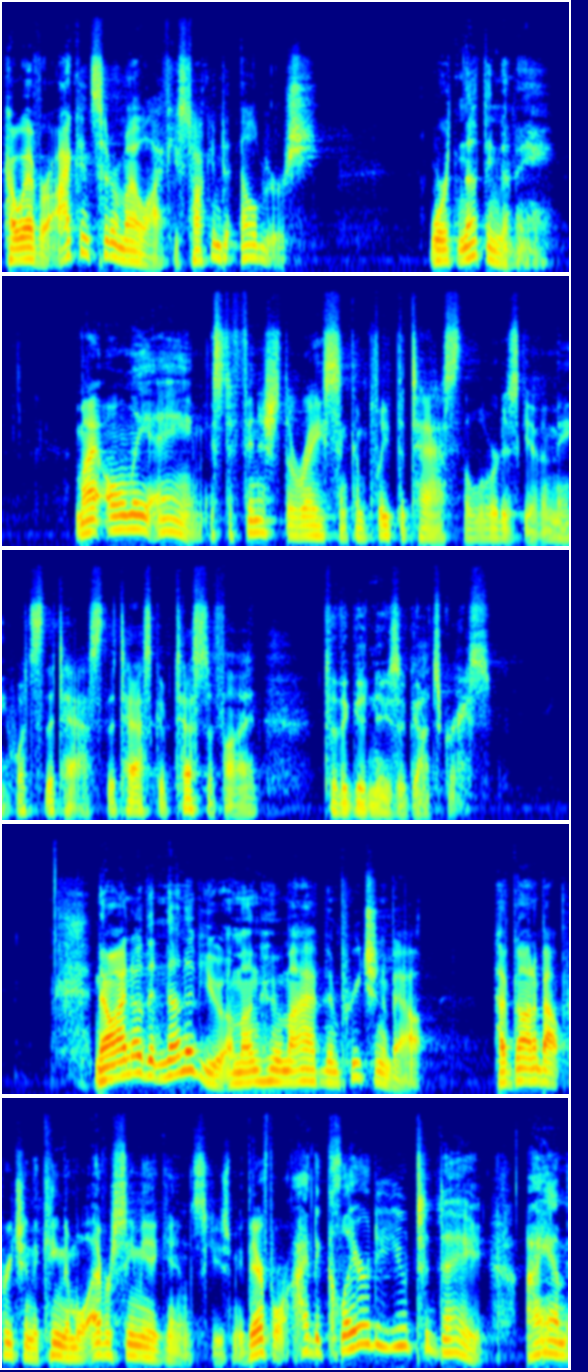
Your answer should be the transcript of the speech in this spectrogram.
However, I consider my life, he's talking to elders, worth nothing to me. My only aim is to finish the race and complete the task the Lord has given me. What's the task? The task of testifying to the good news of God's grace. Now, I know that none of you among whom I have been preaching about have gone about preaching the kingdom will ever see me again, excuse me. Therefore, I declare to you today, I am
